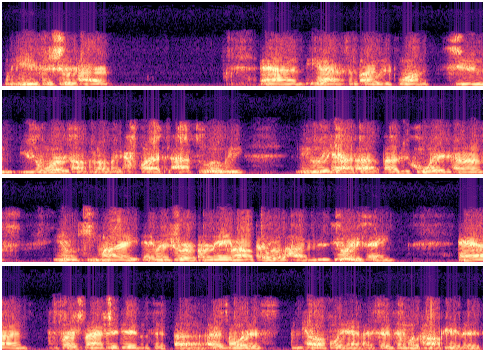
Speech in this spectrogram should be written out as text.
when he officially retired, and he asked if I would want to use the Mortis outfit, I was like, what? Absolutely. And he was like, yeah, that, that'd be a cool way to kind of you know, keep my image or, or name out there without having to do anything. And the first match I did with uh, as Mortis in California, I sent him a copy of it,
